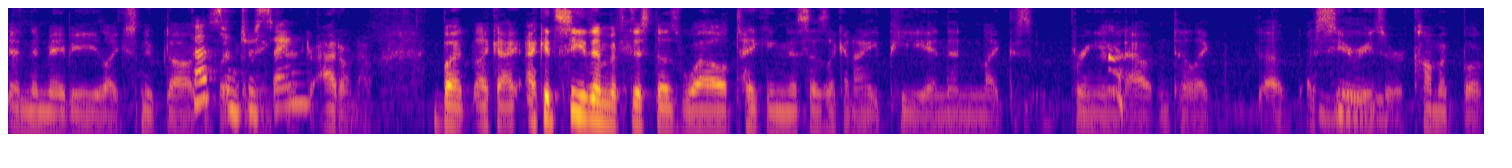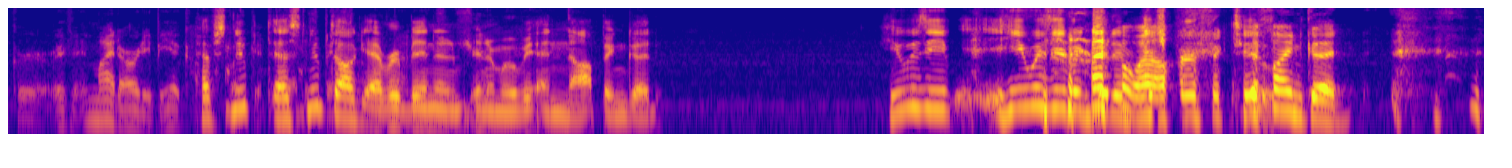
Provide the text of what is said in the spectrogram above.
and then maybe like Snoop Dogg. That's is, like, interesting. I don't know, but like I, I could see them if this does well, taking this as like an IP and then like bringing it out into like a, a series or a comic book, or if it might already be a comic Have book Snoop if that has Snoop Dogg ever been in, for in a movie and not been good? He was even he was even good in well, Pitch Perfect too. define good.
